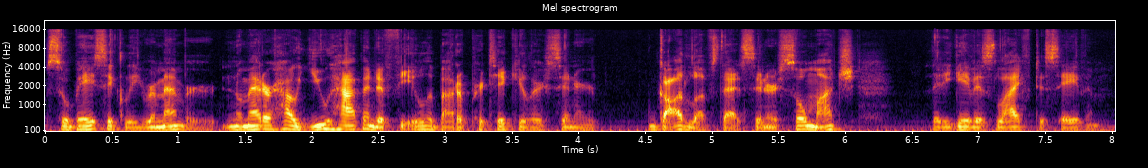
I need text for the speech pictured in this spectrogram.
So basically, remember, no matter how you happen to feel about a particular sinner, God loves that sinner so much that he gave his life to save him.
